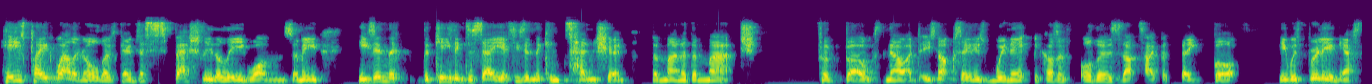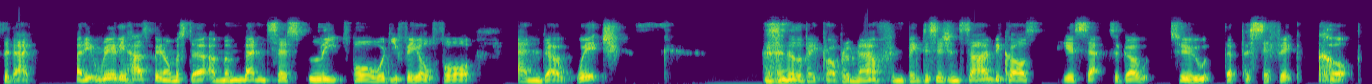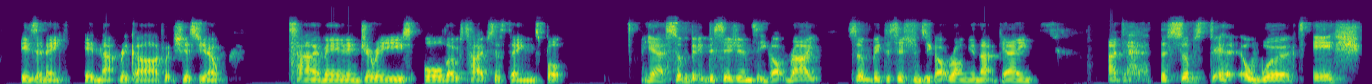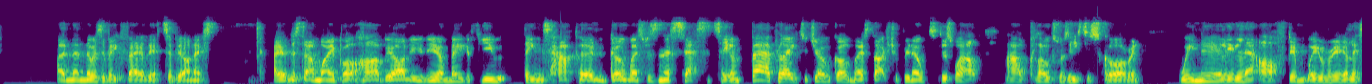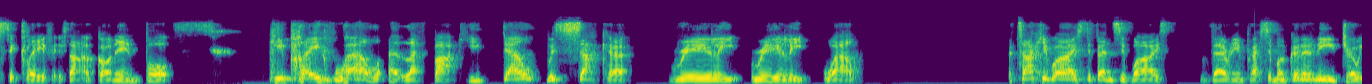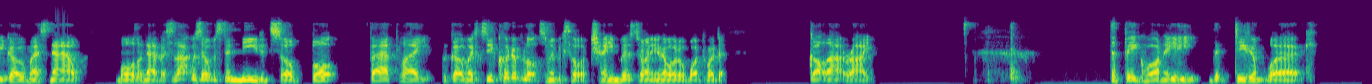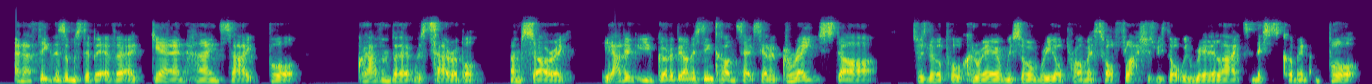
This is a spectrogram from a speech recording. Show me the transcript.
He's played well in all those games, especially the league ones. I mean, he's in the the key thing to say is he's in the contention for man of the match for both. Now, he's not saying he's win it because of others, that type of thing, but he was brilliant yesterday. And it really has been almost a, a momentous leap forward, you feel, for Endo, which is another big problem now in big decision time because he is set to go to the Pacific Cup, isn't he, in that regard, which is, you know, timing, injuries, all those types of things. But yeah, some big decisions he got right, some big decisions he got wrong in that game. I'd, the subs worked ish, and then there was a big failure. To be honest, I understand why he brought Harvey on. You, you know, made a few things happen. Gomez was a necessity, and fair play to Joe Gomez. That should be noted as well. How close was he to scoring? We nearly let off, didn't we? Realistically, if, if that had gone in, but he played well at left back. He dealt with Saka really, really well. Attacking wise, defensive wise, very impressive. We're going to need Joey Gomez now more than ever. So that was almost a needed sub, but fair play for Gomez because he could have looked to maybe sort of Chambers, or you know, what, what do I do? Got that right. The big one he that didn't work, and I think there's almost a bit of a again hindsight, but Gravenberch was terrible. I'm sorry. He had a, you've got to be honest in context. He had a great start to his Liverpool career, and we saw real promise or flashes we thought we really liked, and this is coming, but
